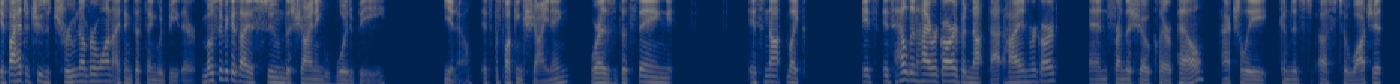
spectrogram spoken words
if I had to choose a true number one, I think the thing would be there. Mostly because I assumed The Shining would be, you know, it's the fucking Shining. Whereas the thing, it's not like it's it's held in high regard, but not that high in regard. And friend of the show, Clara Pell, actually convinced us to watch it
